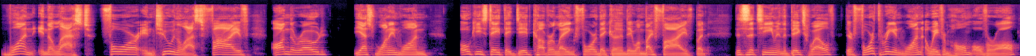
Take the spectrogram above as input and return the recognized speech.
One in the last four and two in the last five on the road. Yes, one in one. Okie State, they did cover laying four. They could they won by five, but this is a team in the Big 12. They're four, three, and one away from home overall.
